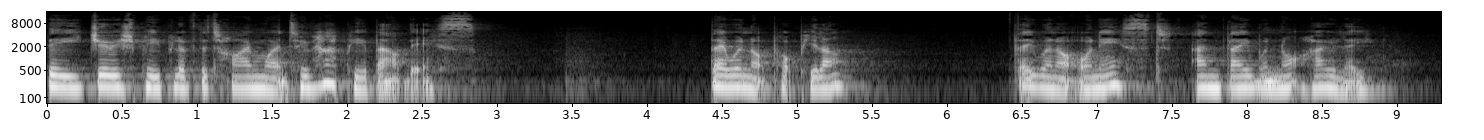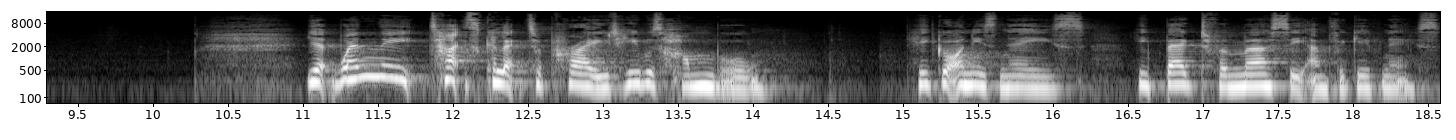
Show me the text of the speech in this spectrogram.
the Jewish people of the time weren't too happy about this. They were not popular, they were not honest, and they were not holy. Yet when the tax collector prayed, he was humble. He got on his knees he begged for mercy and forgiveness.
